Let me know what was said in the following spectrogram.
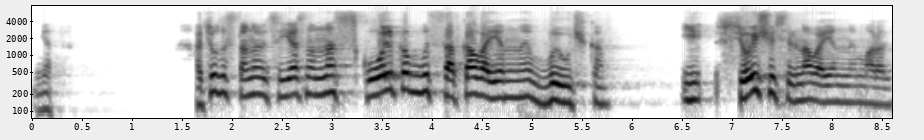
нет. Отсюда становится ясно, насколько высока военная выучка и все еще сильна военная мораль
